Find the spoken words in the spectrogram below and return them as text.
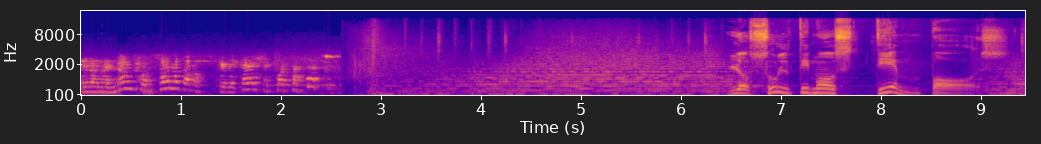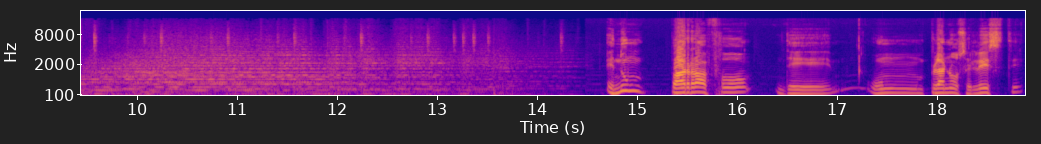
Pero no es un consuelo para los que le cuartas partes. Los últimos tiempos. En un párrafo de un plano celeste,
